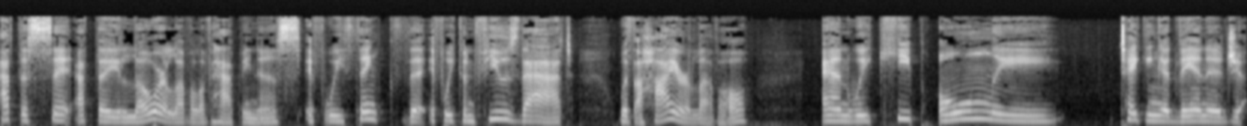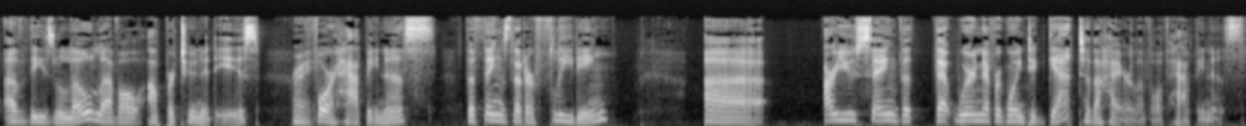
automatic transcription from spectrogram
at the at the lower level of happiness, if we think that if we confuse that with a higher level and we keep only taking advantage of these low level opportunities right. for happiness, the things that are fleeting, uh, are you saying that that we're never going to get to the higher level of happiness?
